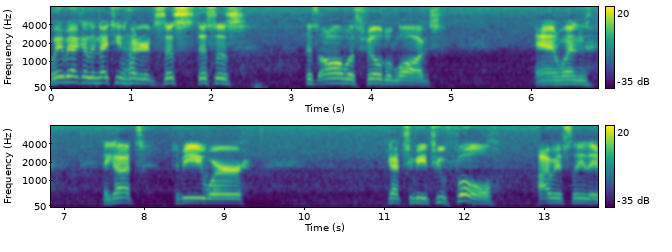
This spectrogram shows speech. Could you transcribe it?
way back in the 1900s, this this is this all was filled with logs. And when it got to be where got to be too full, obviously they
